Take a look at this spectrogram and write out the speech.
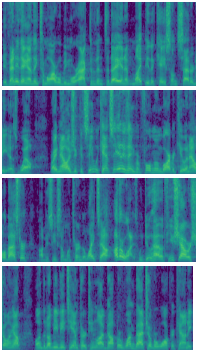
If anything, I think tomorrow will be more active than today, and it might be the case on Saturday as well. Right now, as you can see, we can't see anything from Full Moon Barbecue in Alabaster. Obviously, someone turned the lights out. Otherwise, we do have a few showers showing up on the WVTM 13 Live Doppler. One batch over Walker County,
